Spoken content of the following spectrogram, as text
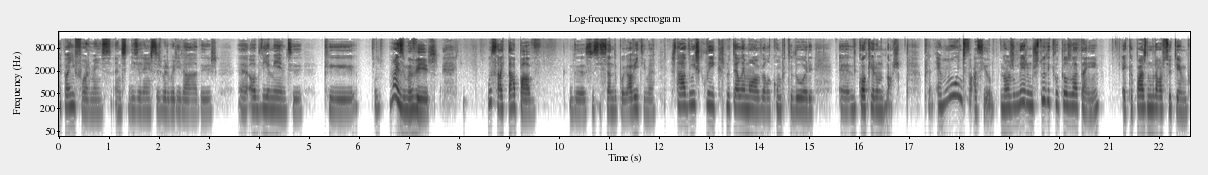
Epá, informem-se antes de dizerem estas barbaridades. Uh, obviamente que, mais uma vez, o site da APAV, da Associação de Apoio à Vítima, está a dois cliques no telemóvel, computador uh, de qualquer um de nós. Portanto, é muito fácil nós lermos tudo aquilo que eles lá têm, é capaz de demorar o seu tempo.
